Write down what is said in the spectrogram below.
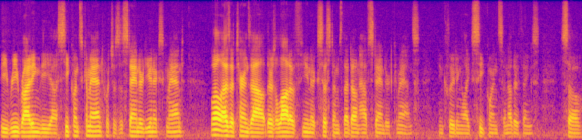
be rewriting the uh, sequence command, which is a standard Unix command? Well, as it turns out, there's a lot of Unix systems that don't have standard commands, including like sequence and other things. So,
